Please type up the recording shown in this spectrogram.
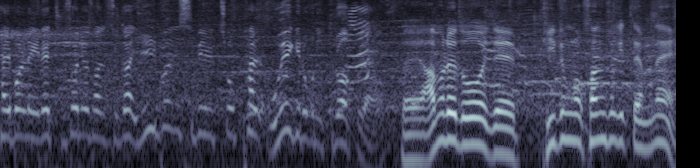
8번 레인의 주선유 선수가 1분 11초 85의 기록으로 들어왔고요. 네, 아무래도 이제 비등록 선수기 때문에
